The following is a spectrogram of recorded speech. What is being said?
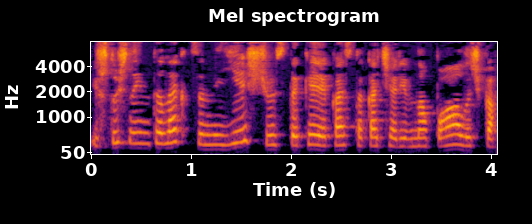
І штучний інтелект це не є щось таке, якась така чарівна паличка,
